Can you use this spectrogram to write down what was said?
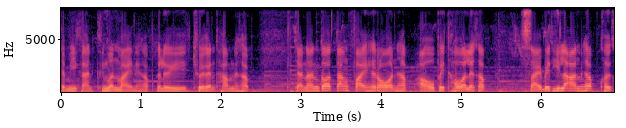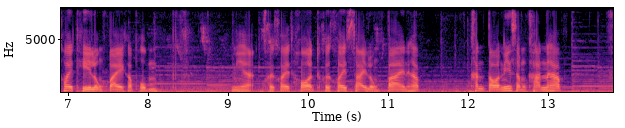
จะมีการขึ้นวันใหม่นะครับ ก็เลยช่วยกันทำนะครับ จากนั้นก็ตั้งไฟให้ร้อนครับ เอาไปทอดเลยครับ ใส่ไปทีละอันครับ ค่อย ๆ เทลงไปครับผม เนี่ยค่อยๆ ทอด ค่อย ๆ ใส่ลงไปนะครับ ขั้นตอนนี้สำคัญนะครับ ไฟ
